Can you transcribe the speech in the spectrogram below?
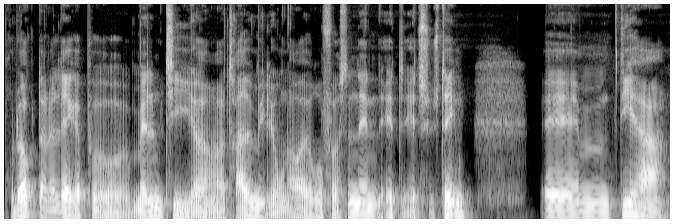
produkter, der ligger på mellem 10 og 30 millioner euro for sådan en, et, et system. Øh, de har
